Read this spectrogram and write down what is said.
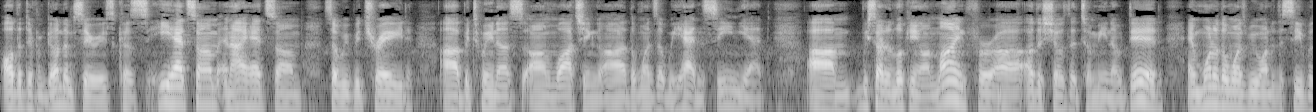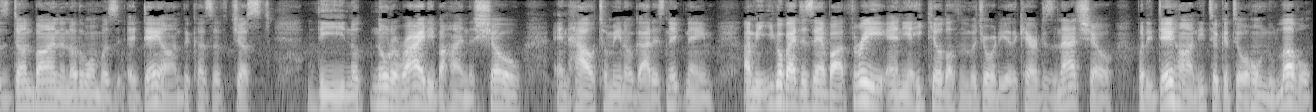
all the different Gundam series because he had some and I had some, so we would trade uh, between us on watching uh, the ones that we hadn't seen yet. Um, we started looking online for uh, other shows that Tomino did, and one of the ones we wanted to see was Dunbine. Another one was Ideon because of just the no- notoriety behind the show and how Tomino got his nickname. I mean, you go back to Zambot 3, and yeah, he killed off the majority of the characters in that show, but in Ideon, he took it to a whole new level.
